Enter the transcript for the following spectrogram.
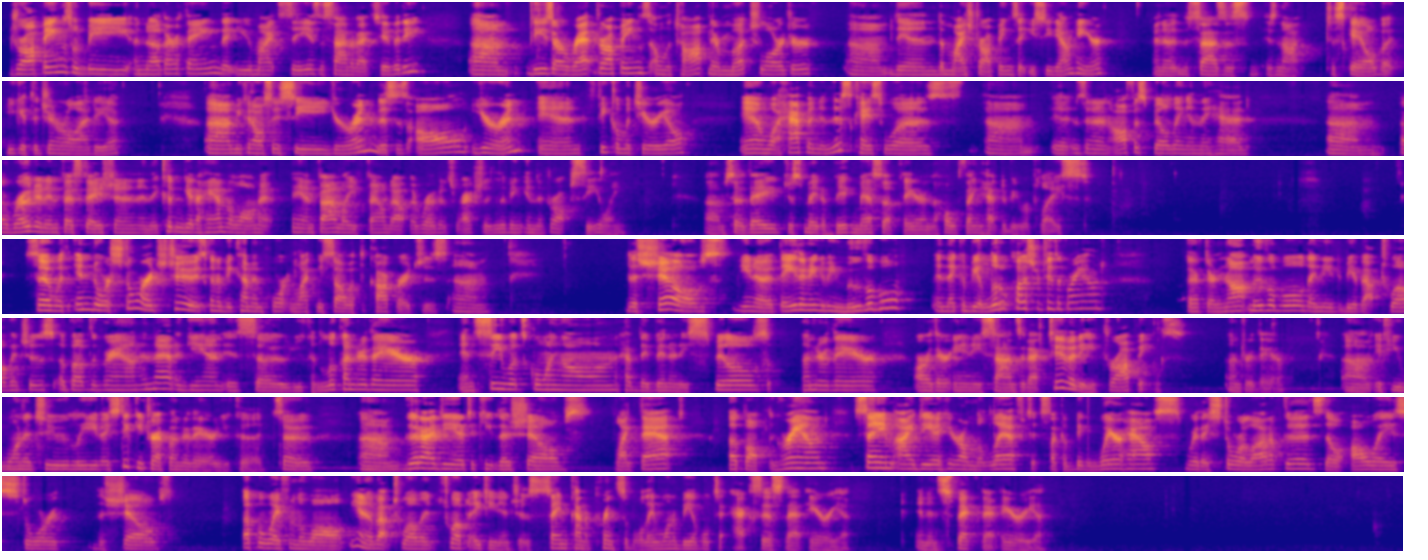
Droppings would be another thing that you might see as a sign of activity. Um, these are rat droppings on the top. They're much larger um, than the mice droppings that you see down here. I know the size is, is not to scale, but you get the general idea. Um, you can also see urine. This is all urine and fecal material. And what happened in this case was um, it was in an office building and they had um, a rodent infestation and they couldn't get a handle on it and finally found out the rodents were actually living in the drop ceiling. Um, so they just made a big mess up there and the whole thing had to be replaced. So with indoor storage too, it's going to become important like we saw with the cockroaches. Um, the shelves, you know, they either need to be movable and they can be a little closer to the ground if they're not movable, they need to be about 12 inches above the ground. And that again is so you can look under there and see what's going on. Have they been any spills under there? Are there any signs of activity, droppings under there? Um, if you wanted to leave a sticky trap under there, you could. So um, good idea to keep those shelves like that up off the ground. Same idea here on the left. It's like a big warehouse where they store a lot of goods. They'll always store the shelves up away from the wall, you know, about 12, inch, 12 to 18 inches. Same kind of principle. They want to be able to access that area and inspect that area.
